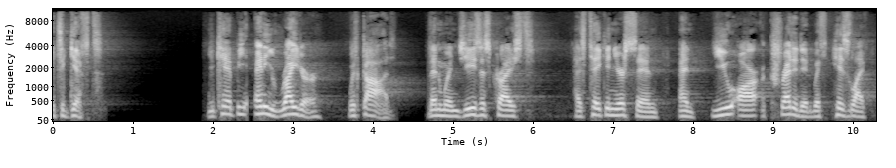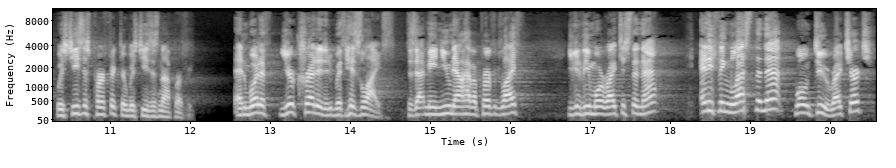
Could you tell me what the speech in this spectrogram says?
It's a gift. You can't be any righter with God than when Jesus Christ has taken your sin and you are accredited with his life. Was Jesus perfect or was Jesus not perfect? And what if you're credited with his life? Does that mean you now have a perfect life? You're going to be more righteous than that? Anything less than that won't do, right, church?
